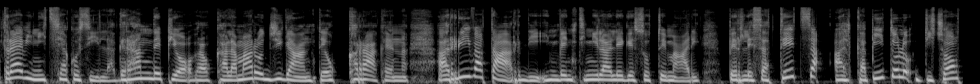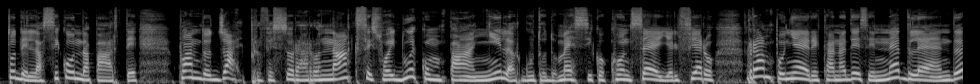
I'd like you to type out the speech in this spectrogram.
Trevi inizia così: La grande piovra o calamaro gigante o kraken arriva tardi in 20.000 leghe sotto i mari, per l'esattezza al capitolo 18 della seconda parte, quando già il professor Aronnax e i suoi due compagni, l'arguto domestico Conseil e il fiero ramponiere canadese Ned Land,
